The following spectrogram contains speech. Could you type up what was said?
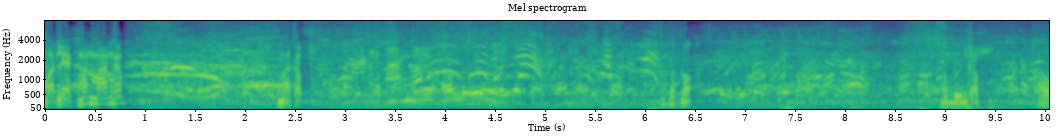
บาทแรกมันมันๆครับ มาครับ เอาเลยครับเนาะมาเบิ่งครับ เอา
